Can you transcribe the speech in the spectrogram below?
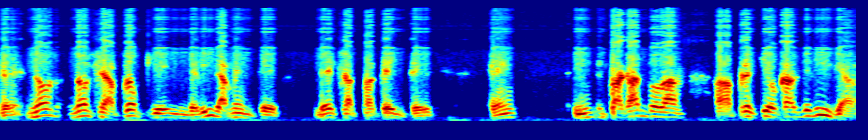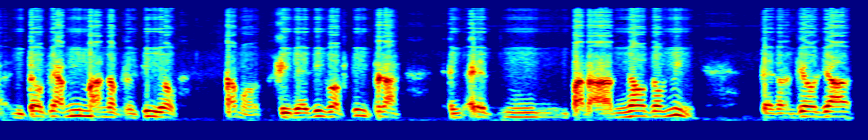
eh, no, no se apropie indebidamente de esas patentes, ¿eh? pagándolas a precio calderilla. Entonces a mí me han ofrecido, vamos, si le digo cifras, mm, para no dormir, pero yo ya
